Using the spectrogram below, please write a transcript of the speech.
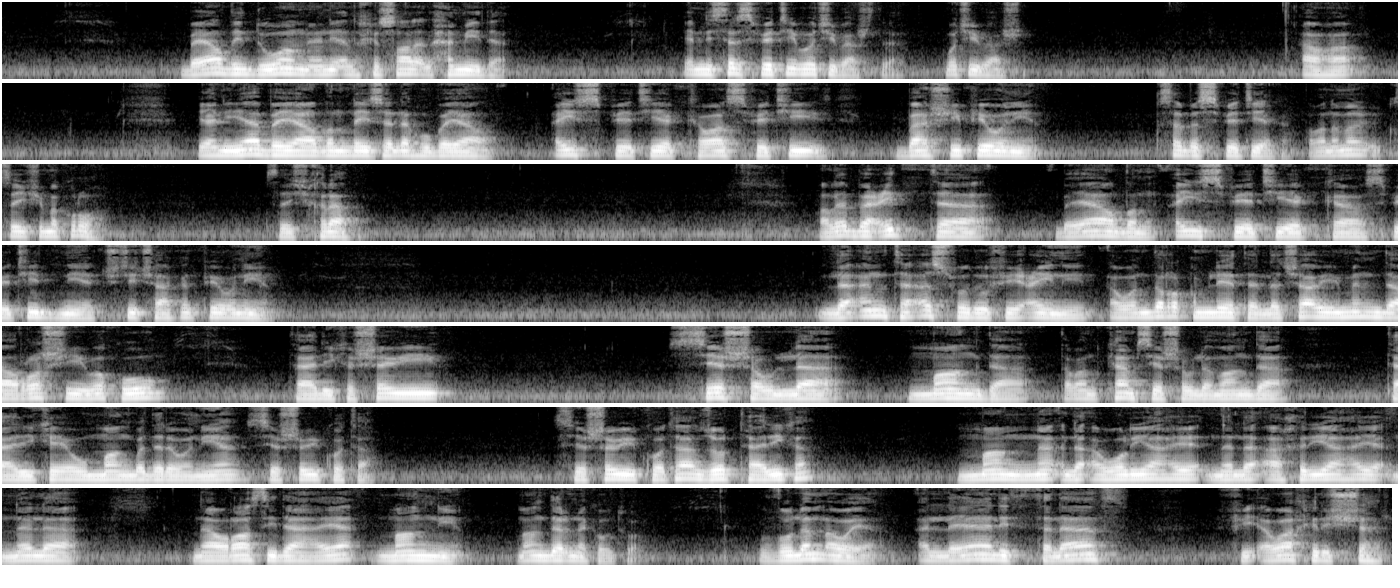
بياض الدوام يعني الخصال الحميدة. يعني سر سبيتي بوشي باشترا بوشي باش أوها يعني يا بياضا ليس له بياض أي سبيتي كوا سبيتي باشي بيونية قصة سبيتيك طبعا ما قصيش مكروه قصيش خراب الله بعدت بياضا أي سبيتي كسبيتي دنيا تشتي شاكت بيونية لە ئەتە ئەسود و فیعینی ئەوەندە ڕقم لێتە لە چاوی مندا ڕەشی وەکو تاریکە شەوی سێ شەو لە مانگدا. تەوان کام سێ شەو لە مانگدا تاریکەیە و مانگ بە دەرەوە نییە؟ سێشەوی کۆتا. سێشەوی کۆتا زۆر تاریکە. مانگ نە لە ئەوەڵیا هەیە نە لە ئاخریا هەیە نە لە ناوڕاستیدا هەیە مانگ نییە. مانگ دەرنەکەوتووە. ظڵم ئەوەیە. الليالي الثلاث في أواخر الشهر.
